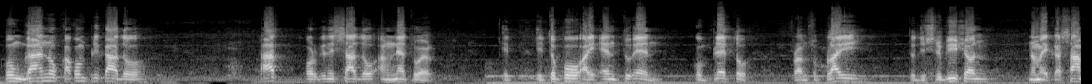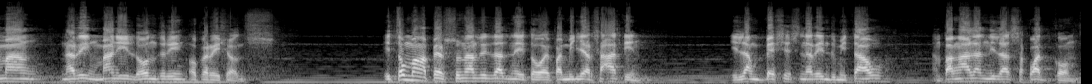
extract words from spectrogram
kung gaano kakomplikado at organisado ang network. It- ito po ay end-to-end, kompleto, from supply to distribution na may kasamang na ring money laundering operations. Itong mga personalidad na ito ay pamilyar sa atin. Ilang beses na rin lumitaw ang pangalan nila sa Quadcom.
